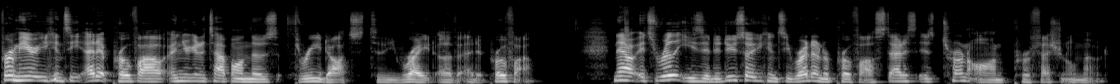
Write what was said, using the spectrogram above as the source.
From here, you can see edit profile, and you're going to tap on those three dots to the right of edit profile. Now, it's really easy to do so. You can see right under profile status is turn on professional mode.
